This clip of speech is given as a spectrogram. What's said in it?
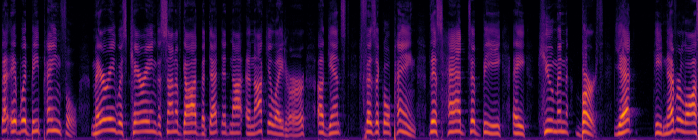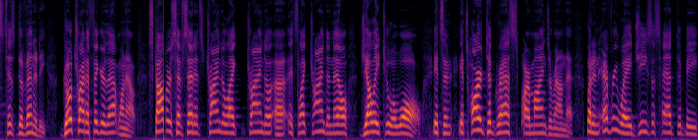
that it would be painful. Mary was carrying the Son of God, but that did not inoculate her against physical pain. This had to be a human birth. Yet, he never lost his divinity. Go try to figure that one out. Scholars have said it's trying to like trying to uh, it's like trying to nail jelly to a wall. It's an it's hard to grasp our minds around that. But in every way, Jesus had to be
